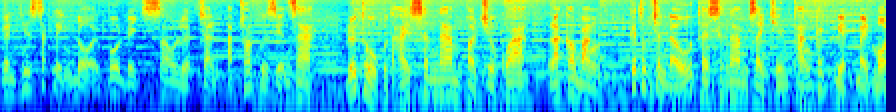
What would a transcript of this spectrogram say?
gần như xác định đội vô địch sau lượt trận áp chót vừa diễn ra. Đối thủ của Thái Sơn Nam vào chiều qua là Cao Bằng. Kết thúc trận đấu, Thái Sơn Nam giành chiến thắng cách biệt 7-1.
